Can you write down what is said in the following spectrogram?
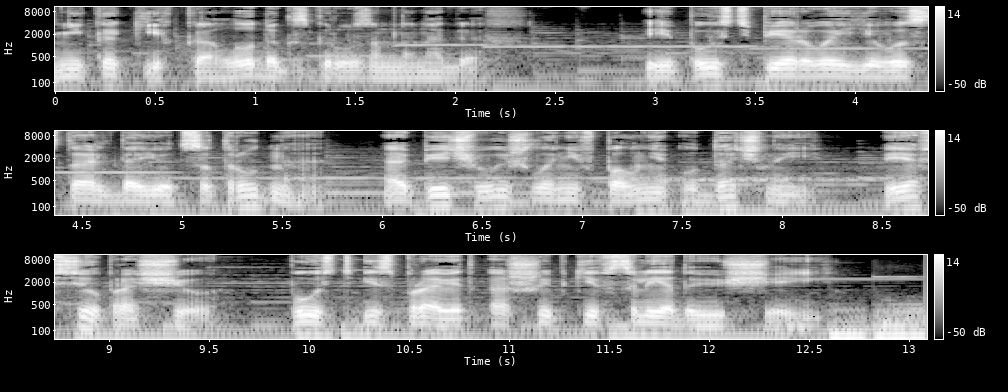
Никаких колодок с грузом на ногах. И пусть первая его сталь дается трудно, а печь вышла не вполне удачной, я все прощу. Пусть исправит ошибки в следующей.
